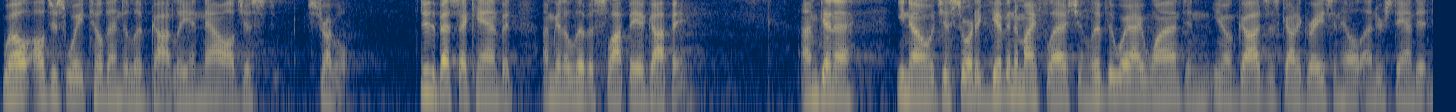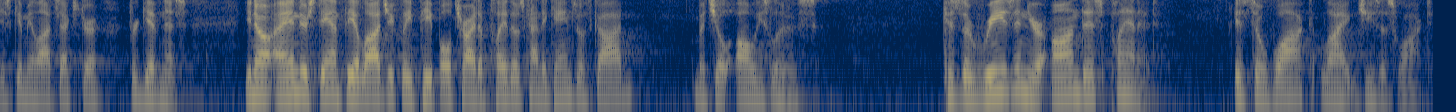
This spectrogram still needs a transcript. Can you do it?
well, I'll just wait till then to live godly, and now I'll just struggle. Do the best I can, but I'm going to live a sloppy agape. I'm going to, you know, just sort of give into my flesh and live the way I want, and, you know, God's just got a grace and He'll understand it and just give me lots extra forgiveness. You know, I understand theologically people try to play those kind of games with God, but you'll always lose. Because the reason you're on this planet is to walk like Jesus walked.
